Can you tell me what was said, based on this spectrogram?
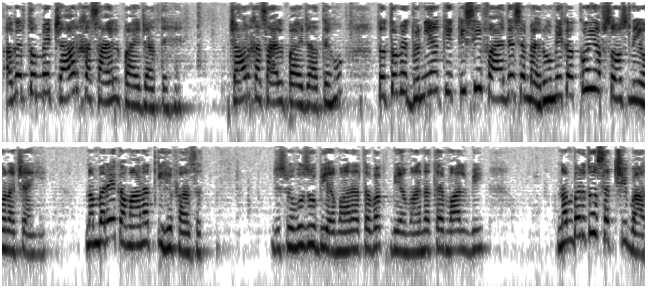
اگر تم میں چار خسائل پائے جاتے ہیں، چار خسائل پائے جاتے ہوں، تو تمہیں دنیا کے کسی فائدے سے محرومی کا کوئی افسوس نہیں ہونا چاہیے۔ نمبر ایک، امانت کی حفاظت۔ جس میں وزو بھی امانت ہے، وقت بھی امانت ہے، مال بھی۔ نمبر دو، سچی بات۔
